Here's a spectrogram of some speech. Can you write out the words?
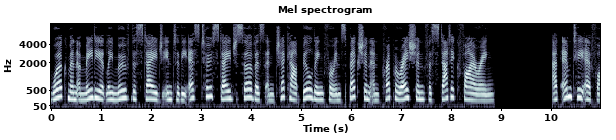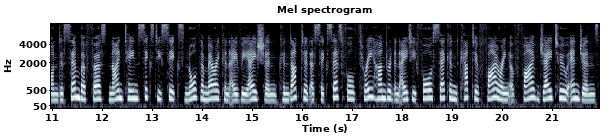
Workmen immediately moved the stage into the S2 stage service and checkout building for inspection and preparation for static firing. At MTF on December 1, 1966 North American Aviation conducted a successful 384-second captive firing of five J-2 engines,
